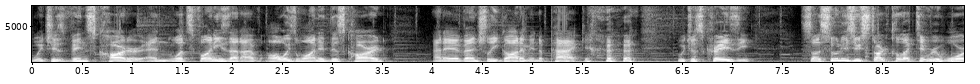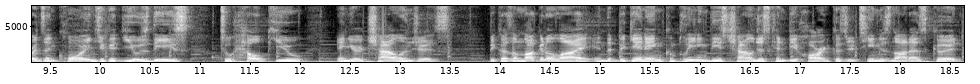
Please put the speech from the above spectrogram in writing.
which is Vince Carter. And what's funny is that I've always wanted this card, and I eventually got him in a pack, which is crazy. So as soon as you start collecting rewards and coins, you could use these to help you in your challenges. Because I'm not gonna lie, in the beginning, completing these challenges can be hard because your team is not as good.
